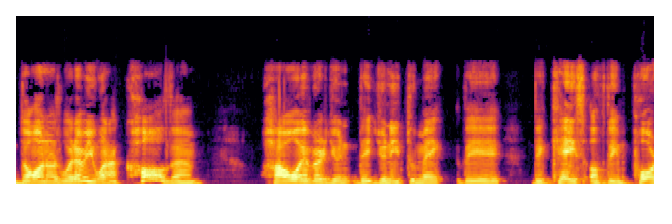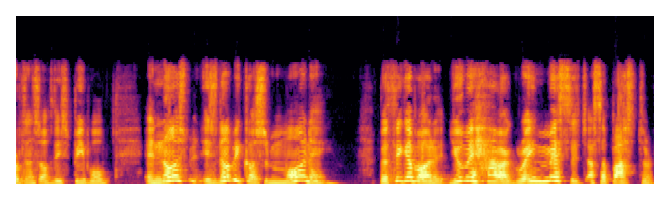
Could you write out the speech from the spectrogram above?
donors, whatever you want to call them. However, you that you need to make the the case of the importance of these people, and no, it's not because money. But think about it. You may have a great message as a pastor.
